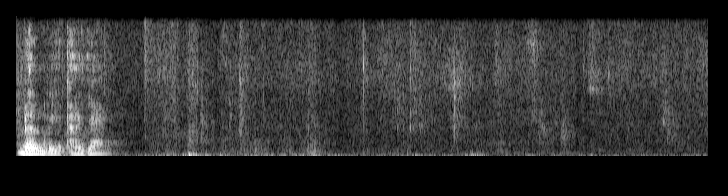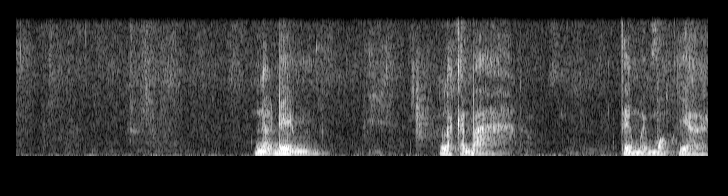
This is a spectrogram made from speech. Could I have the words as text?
đơn vị thời gian. Nửa đêm là canh ba từ 11 giờ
